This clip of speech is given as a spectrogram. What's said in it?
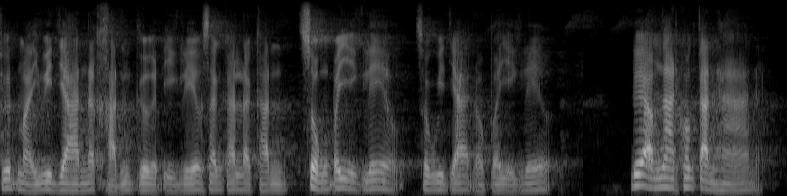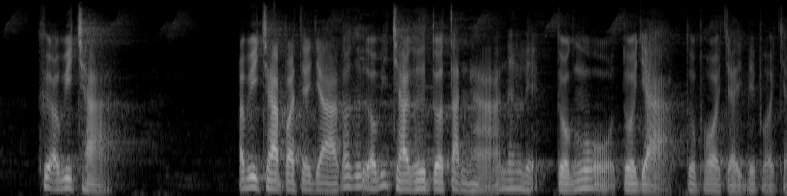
ชุดใหม่วิญญาณนะขันเกิดอีกเร็ว สังขารละขันส่งไปอีกเร็วส่งวิญญาณออกไปอีกเร็ว ด้วยอำนาจของตัณหาเนี่ยคืออวิชชา อวิชชาปัจจยาก็คืออวิชชาคือตัวตัณหานั่นแหละตัวโง่ตัวอยากตัวพอใจไม่พอใจ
